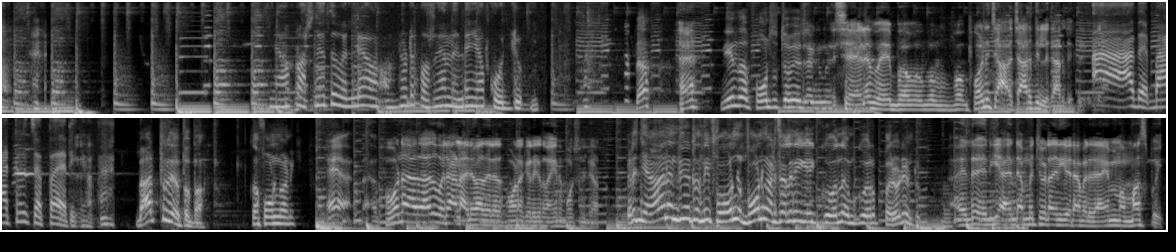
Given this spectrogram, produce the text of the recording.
ആ. ഞാൻ പറഞ്ഞത് വല്ല അവനോട് പറഞ്ഞാൽ നിന്നെ ഞാൻ കൊല്ലും? നീ എന്താ ഫോൺ സ്വിച്ച് ഓഫ് ചെയ്തേക്കുന്നത് ശരി ഫോണിൽ ചാർജ് ഇല്ല ചാർജ്? ആ അതെ ബാറ്ററി ചെത്തായിരിക്കും. ബാറ്ററി ഫോൺ കാണിക്കും. ഫോൺ അതായത് ഒരാൾ അനുവാദം ഫോണൊക്കെ എടുക്കുന്നത് ഭയങ്കര മോശമില്ല എടാ ഞാൻ എന്ത് ചെയ്തിട്ട്? നീ ഫോൺ ഫോൺ കാണിച്ചാലേ നീ വന്ന് നമുക്ക് വേറെ പരിപാടി ഉണ്ട്. എനിക്ക് എന്റെ അമ്മച്ചിയോട് എനിക്ക് വരാൻ പറ്റില്ല. അമ്മാസ് പോയി.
